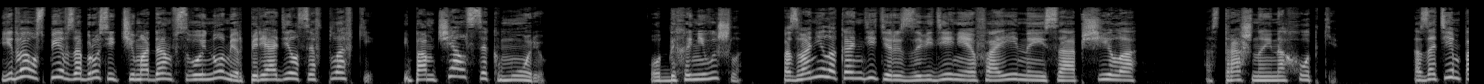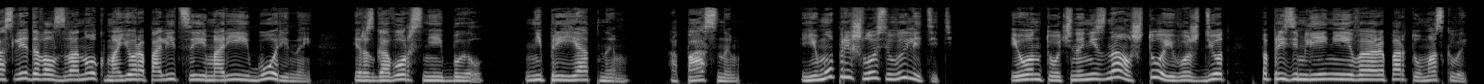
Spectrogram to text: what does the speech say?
едва успев забросить чемодан в свой номер, переоделся в плавки и помчался к морю. Отдыха не вышло. Позвонила кондитер из заведения Фаины и сообщила о страшной находке. А затем последовал звонок майора полиции Марии Бориной, и разговор с ней был неприятным, опасным. Ему пришлось вылететь, и он точно не знал, что его ждет по приземлении в аэропорту Москвы.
